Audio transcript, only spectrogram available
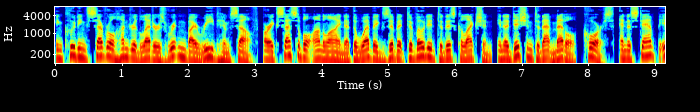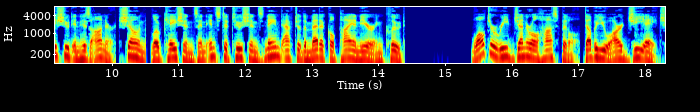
including several hundred letters written by Reed himself, are accessible online at the web exhibit devoted to this collection, in addition to that medal, course, and a stamp issued in his honor shown. Locations and institutions named after the medical pioneer include Walter Reed General Hospital WRGH,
